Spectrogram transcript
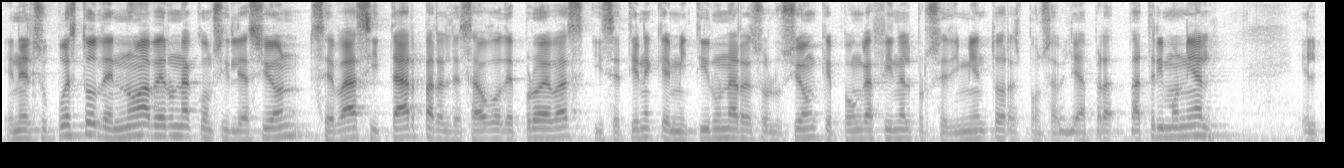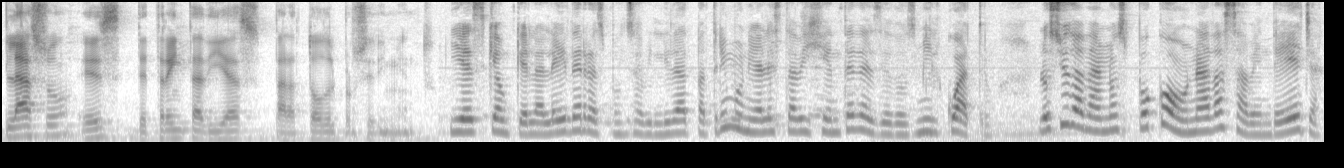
En el supuesto de no haber una conciliación, se va a citar para el desahogo de pruebas y se tiene que emitir una resolución que ponga fin al procedimiento de responsabilidad patrimonial. El plazo es de 30 días para todo el procedimiento. Y es que aunque la ley de responsabilidad patrimonial está vigente desde 2004, los ciudadanos poco o nada saben de ella,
